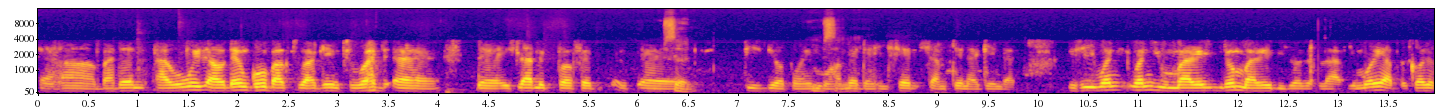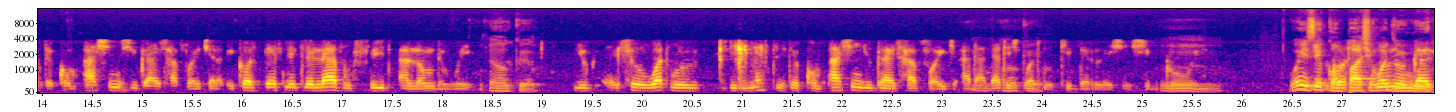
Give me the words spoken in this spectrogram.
Uh-huh. But then I always, I'll then go back to again to what uh, the Islamic prophet uh, Said. peace be upon him, Muhammad, and he said something again that you see when when you marry, you don't marry because of love. You marry because of the compassion you guys have for each other. Because definitely love would fade along the way. Okay. You so what will be left is the compassion you guys have for each other. That is Okay. what will keep the relationship going. Mm. When you say compassion, what do you mean? guys,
